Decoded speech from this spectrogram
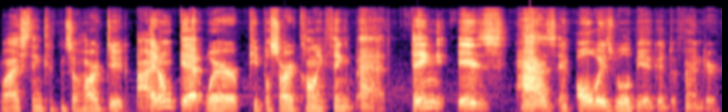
Why is Thing cooking so hard? Dude, I don't get where people started calling Thing bad. Thing is, has, and always will be a good defender.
